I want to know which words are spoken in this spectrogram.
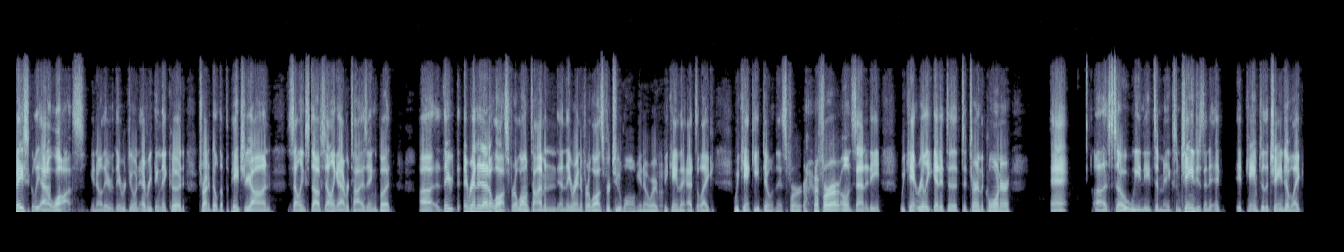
basically at a loss. You know, they they were doing everything they could, trying to build up the Patreon, selling stuff, selling advertising, but uh, they they ran it at a loss for a long time, and and they ran it for a loss for too long. You know, where it became they had to like, we can't keep doing this for for our own sanity. We can't really get it to to turn the corner, and uh, so we need to make some changes. And it it came to the change of like,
